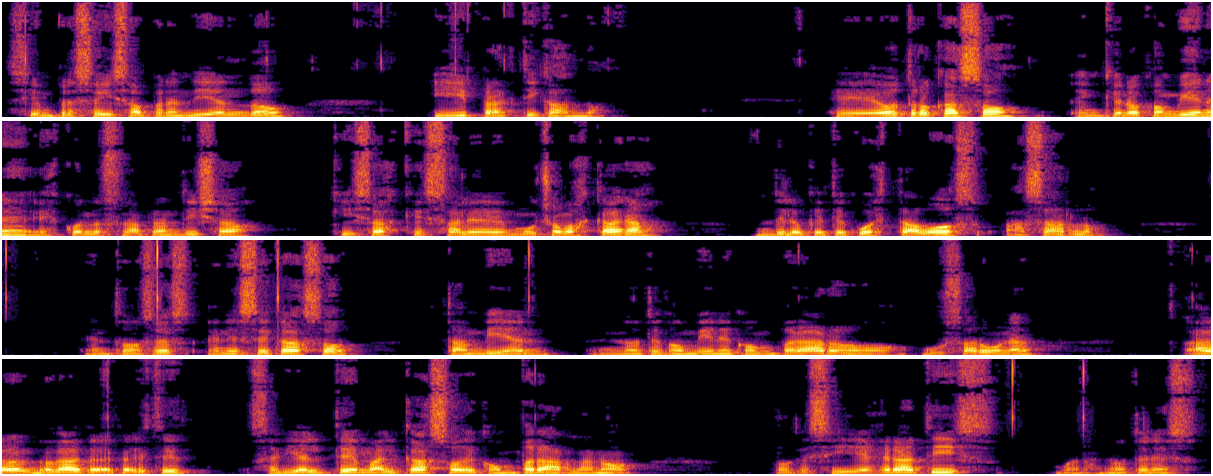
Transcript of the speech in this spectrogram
siempre seguís aprendiendo y practicando. Eh, otro caso en que no conviene es cuando es una plantilla quizás que sale mucho más cara de lo que te cuesta a vos hacerlo. Entonces, en ese caso, también no te conviene comprar o usar una. Este sería el tema, el caso de comprarla, ¿no? Porque si es gratis, bueno, no tenés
